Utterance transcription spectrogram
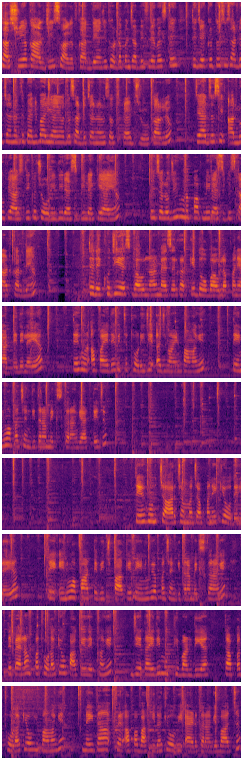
ਸਤਿ ਸ਼੍ਰੀ ਅਕਾਲ ਜੀ, ਸਵਾਗਤ ਕਰਦੇ ਹਾਂ ਜੀ ਤੁਹਾਡਾ ਪੰਜਾਬੀ ਫਲੇਵਰਸ ਤੇ। ਤੇ ਜੇਕਰ ਤੁਸੀਂ ਸਾਡੇ ਚੈਨਲ ਤੇ ਪਹਿਲੀ ਵਾਰੀ ਆਏ ਹੋ ਤਾਂ ਸਾਡੇ ਚੈਨਲ ਨੂੰ ਸਬਸਕ੍ਰਾਈਬ ਜ਼ਰੂਰ ਕਰ ਲਿਓ। ਤੇ ਅੱਜ ਅਸੀਂ ਆਲੂ ਪਿਆਜ਼ ਦੀ ਕਚੌੜੀ ਦੀ ਰੈਸਿਪੀ ਲੈ ਕੇ ਆਏ ਹਾਂ। ਤੇ ਚਲੋ ਜੀ, ਹੁਣ ਆਪਾਂ ਆਪਣੀ ਰੈਸਿਪੀ ਸਟਾਰਟ ਕਰਦੇ ਹਾਂ। ਤੇ ਦੇਖੋ ਜੀ, ਇਸ ਬਾਉਲ ਨਾਲ ਮੈਜ਼ਰ ਕਰਕੇ ਦੋ ਬਾਉਲ ਆਪਾਂ ਨੇ ਆਟੇ ਦੇ ਲਏ ਆ। ਤੇ ਹੁਣ ਆਪਾਂ ਇਹਦੇ ਵਿੱਚ ਥੋੜੀ ਜੀ ਅਜਵਾਇਣ ਪਾਵਾਂਗੇ। ਤੇ ਇਹਨੂੰ ਆਪਾਂ ਚੰਗੀ ਤਰ੍ਹਾਂ ਮਿਕਸ ਕਰਾਂਗੇ ਆਟੇ 'ਚ। ਤੇ ਹੁਣ 4 ਚਮਚ ਆਪਾਂ ਨੇ ਘਿਓ ਦੇ ਲਏ ਆ। ਤੇ ਇਹਨੂੰ ਆਪਾਂ ਆਟੇ ਵਿੱਚ ਪਾ ਕੇ ਤੇ ਇਹਨੂੰ ਵੀ ਆਪਾਂ ਚੰਗੀ ਤਰ੍ਹਾਂ ਮਿਕਸ ਕਰਾਂਗੇ। ਤੇ ਪਹਿਲਾਂ ਆਪਾਂ ਥੋੜਾ ਘਿਓ ਪਾ ਕੇ ਦੇਖਾਂਗੇ, ਜੇ ਤਾਂ ਇਹਦੀ ਮੁੱਠੀ ਬਣਦੀ ਹੈ, ਤਾਂ ਆਪਾਂ ਥੋੜਾ ਘਿਓ ਹੀ ਪਾਵਾਂਗੇ। ਨਹੀਂ ਤਾਂ ਫਿਰ ਆਪਾਂ ਬਾਕੀ ਦਾ ਘਿਓ ਵੀ ਐਡ ਕਰਾਂਗੇ ਬਾਅਦ 'ਚ।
